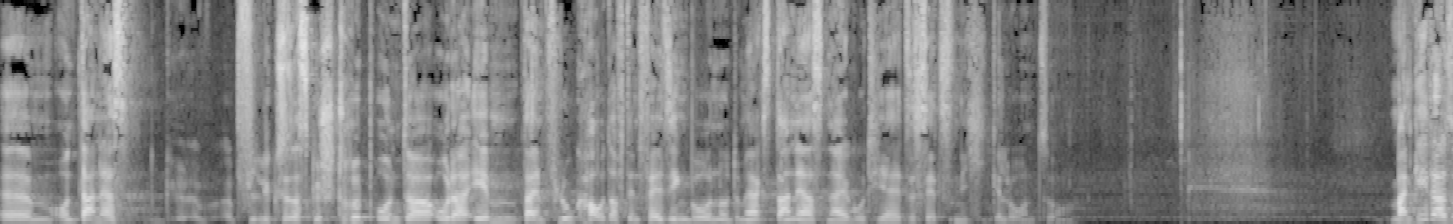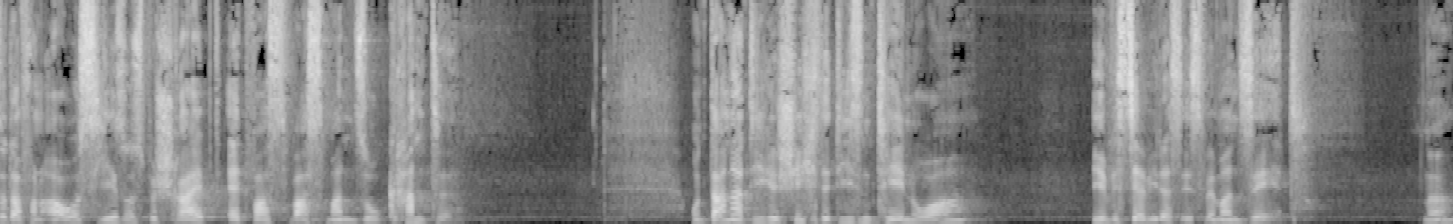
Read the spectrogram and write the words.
Ähm, und dann erst äh, pflügst du das Gestrüpp unter oder eben dein Flug haut auf den felsigen Boden und du merkst dann erst, naja gut, hier hätte es jetzt nicht gelohnt. So. Man geht also davon aus, Jesus beschreibt etwas, was man so kannte. Und dann hat die Geschichte diesen Tenor, ihr wisst ja, wie das ist, wenn man sät. Ne?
